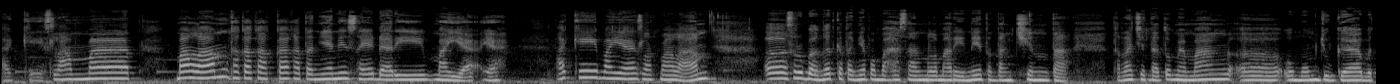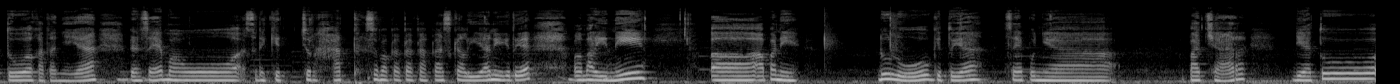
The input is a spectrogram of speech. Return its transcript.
Oke, selamat malam kakak-kakak. Katanya nih saya dari Maya ya. Oke, Maya, selamat malam. Eh, seru banget katanya pembahasan malam hari ini tentang cinta. Karena cinta tuh memang eh, umum juga betul katanya ya. Dan saya mau sedikit curhat sama kakak-kakak sekalian gitu ya. Malam hari ini eh, apa nih? Dulu gitu ya, saya punya pacar dia tuh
